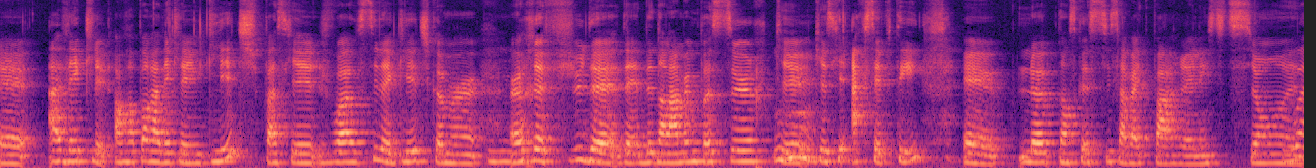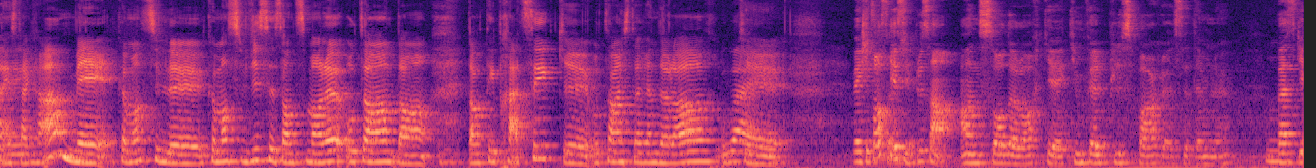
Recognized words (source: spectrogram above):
euh, avec le, en rapport avec le glitch parce que je vois aussi le glitch comme un, mhm. un refus de, de, dans la même posture que, mhm. que ce qui est accepté. Euh, là, dans ce cas-ci, ça va être par l'institution d'Instagram, mais comment tu, le, comment tu vis ce sentiment-là autant dans, dans tes pratiques, autant historienne de l'art ouais. que... Ben, je pense que c'est plus en, en, histoire de l'art qui, qui me fait le plus peur, ce thème-là. Mhm. Parce que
